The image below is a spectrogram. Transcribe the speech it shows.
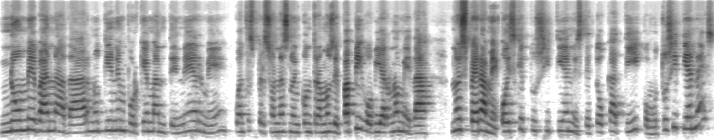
no me van a dar, no tienen por qué mantenerme. ¿Cuántas personas no encontramos de papi gobierno me da? No, espérame, o es que tú sí tienes, te toca a ti, como tú sí tienes,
